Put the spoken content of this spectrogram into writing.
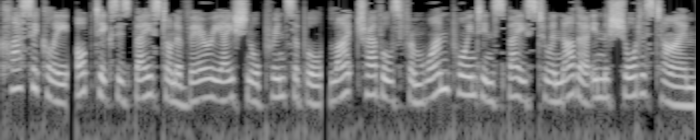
Classically, optics is based on a variational principle, light travels from one point in space to another in the shortest time.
